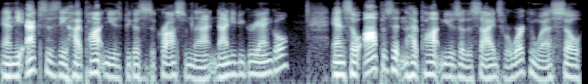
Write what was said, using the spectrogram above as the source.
And the x is the hypotenuse because it's across from that 90 degree angle. And so opposite and hypotenuse are the sides we're working with. So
